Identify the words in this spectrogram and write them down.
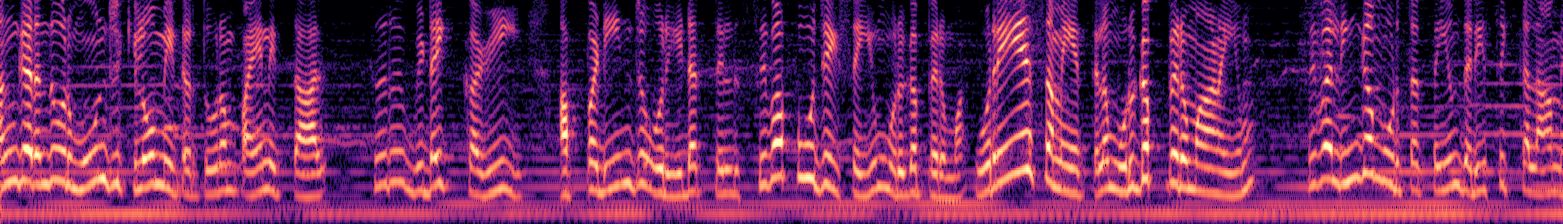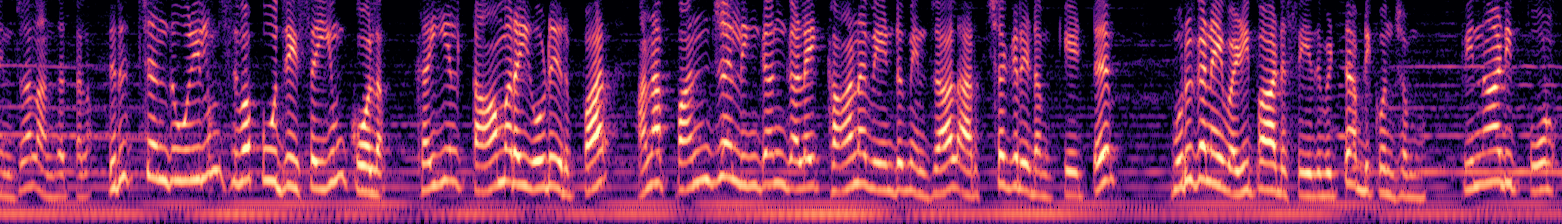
அங்கிருந்து ஒரு மூன்று கிலோமீட்டர் தூரம் பயணித்தால் திருவிடைக்கழி அப்படின்ற ஒரு இடத்தில் சிவபூஜை செய்யும் முருகப்பெருமான். ஒரே சமயத்துல முருகப்பெருமானையும் சிவலிங்கமூர்த்தத்தையும் தரிசிக்கலாம் என்றால் அந்த தலம். திருச்செந்தூரிலும் சிவபூஜை செய்யும் கோலம். கையில் தாமரையோடு இருப்பார். ஆனா பஞ்சலிங்கங்களை காண வேண்டும் என்றால் அர்ச்சகரிடம் கேட்டு முருகனை வழிபாடு செய்துவிட்டு அப்படி கொஞ்சம் பின்னாடி போனோம்.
